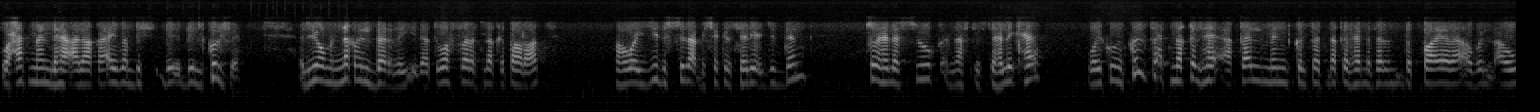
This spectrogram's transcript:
وحتما لها علاقة أيضا بالكلفة. اليوم النقل البري إذا توفرت له قطارات فهو يجيب السلع بشكل سريع جدا توصلها للسوق الناس تستهلكها ويكون كلفة نقلها أقل من كلفة نقلها مثلا بالطائرة أو أو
